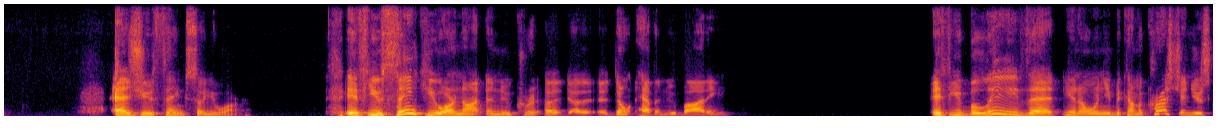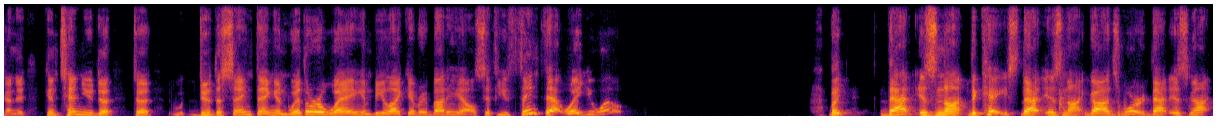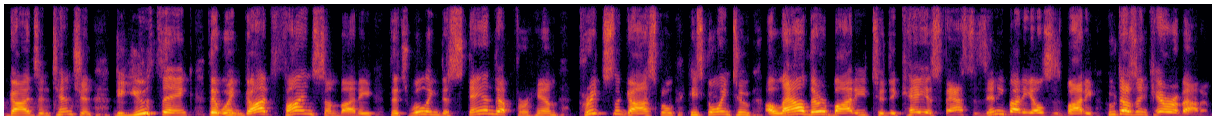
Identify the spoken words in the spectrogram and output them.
As you think, so you are. If you think you are not a new, uh, uh, don't have a new body, if you believe that you know when you become a christian you're just going to continue to to do the same thing and wither away and be like everybody else if you think that way you will. But that is not the case. That is not god's word. That is not god's intention. Do you think that when god finds somebody that's willing to stand up for him preach the gospel he's going to allow their body to decay as fast as anybody else's body who doesn't care about him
